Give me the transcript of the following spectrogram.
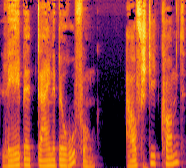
lebe deine Berufung. Aufstieg kommt,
